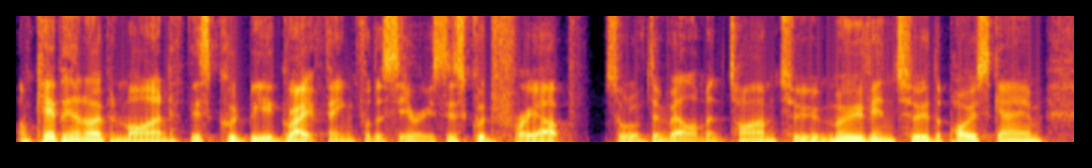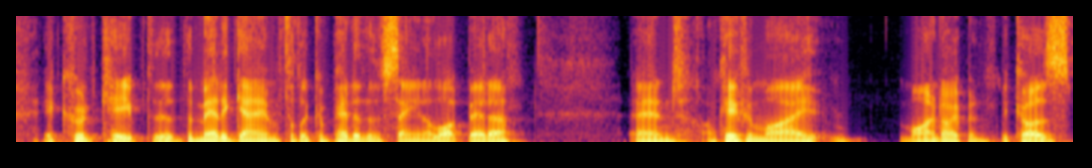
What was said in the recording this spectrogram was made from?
I'm keeping an open mind. This could be a great thing for the series. This could free up sort of development time to move into the post game. It could keep the, the meta game for the competitive scene a lot better. And I'm keeping my mind open because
